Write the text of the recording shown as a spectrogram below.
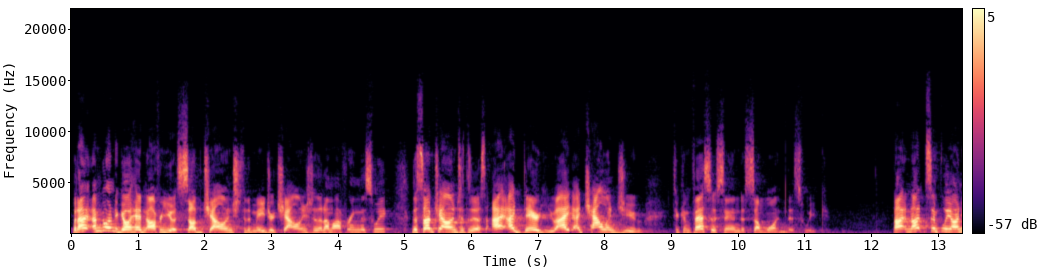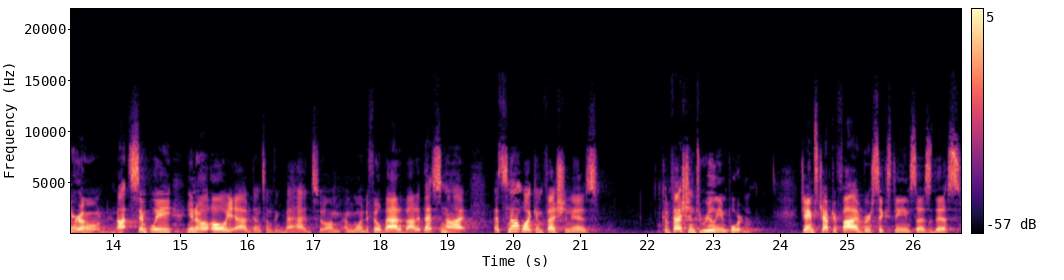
But I, am going to go ahead and offer you a sub challenge to the major challenge that I'm offering this week. The sub challenge is this I, I dare you, I, I challenge you to confess a sin to someone this week. Not, not simply on your own, not simply, you know, oh yeah, I've done something bad, so I'm, I'm going to feel bad about it. That's not, that's not what confession is. Confession's really important. James chapter 5, verse 16 says this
